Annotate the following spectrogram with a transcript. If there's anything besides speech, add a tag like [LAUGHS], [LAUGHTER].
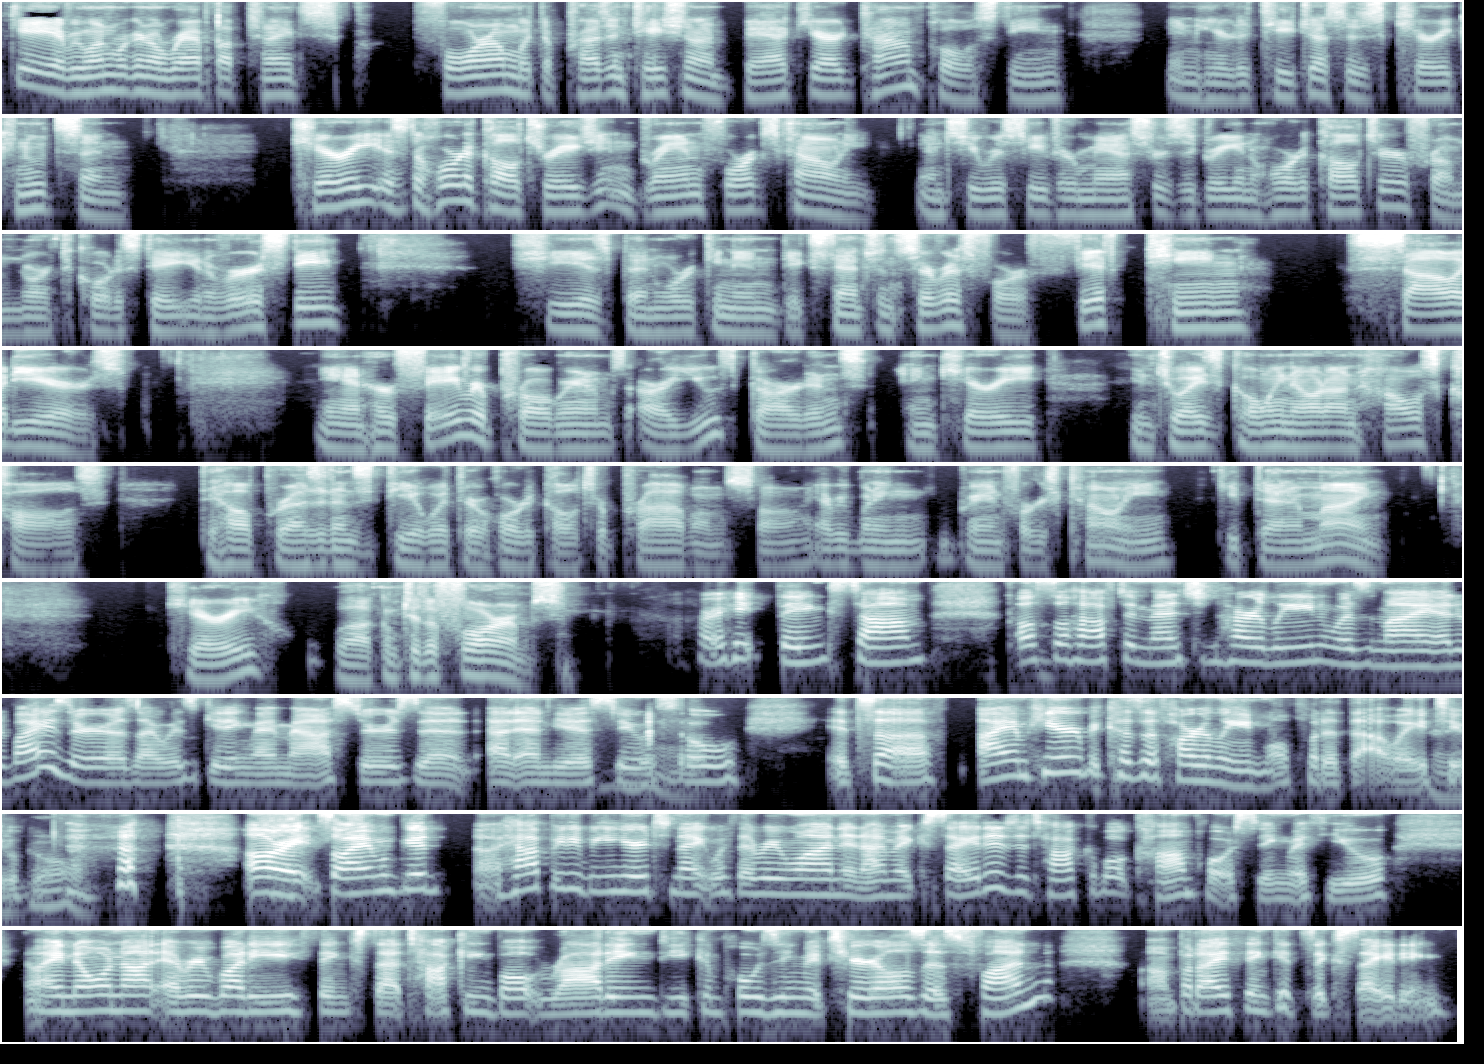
Okay, everyone, we're going to wrap up tonight's forum with a presentation on backyard composting. And here to teach us is Carrie Knutson. Carrie is the horticulture agent in Grand Forks County, and she received her master's degree in horticulture from North Dakota State University. She has been working in the extension service for 15 solid years. And her favorite programs are youth gardens, and Carrie enjoys going out on house calls to help residents deal with their horticulture problems. So everybody in Grand Forks County, keep that in mind. Carrie, welcome to the forums. All [LAUGHS] right, thanks, Tom. Also have to mention Harlene was my advisor as I was getting my master's at, at NDSU. Mm. So it's uh I am here because of Harlene. We'll put it that way too. [LAUGHS] All right, so I'm good, uh, happy to be here tonight with everyone, and I'm excited to talk about composting with you. Now, I know not everybody thinks that talking about rotting, decomposing materials is fun, um, but I think it's exciting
